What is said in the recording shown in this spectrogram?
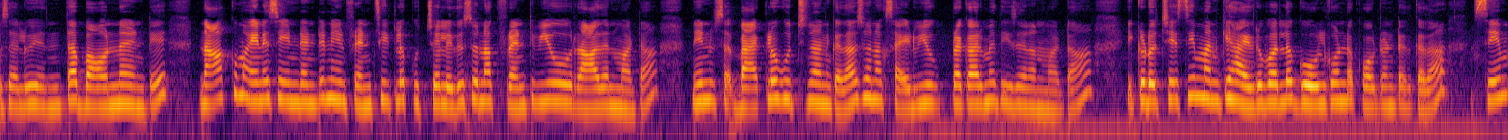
అసలు ఎంత బాగున్నాయంటే నాకు మైనస్ ఏంటంటే నేను ఫ్రంట్ సీట్లో కూర్చోలేదు. సో నాకు ఫ్రంట్ వ్యూ రాదనమాట. నేను బ్యాక్లో కూర్చున్నాను కదా సో నాకు సైడ్ వ్యూ ప్రకారమే తీసాను అనమాట ఇక్కడ వచ్చేసి మనకి హైదరాబాద్లో గోల్కొండ కోట ఉంటుంది కదా సేమ్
